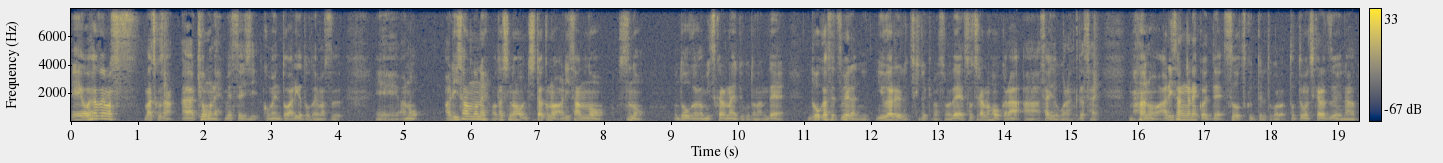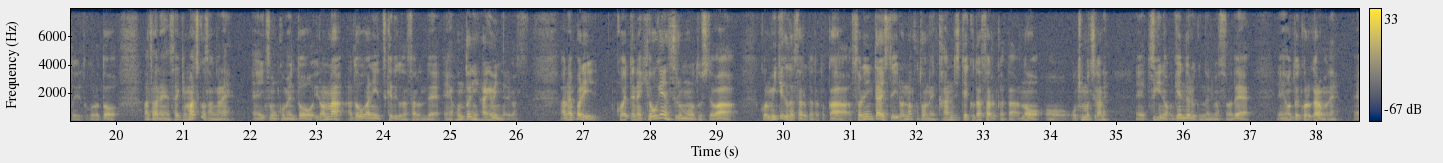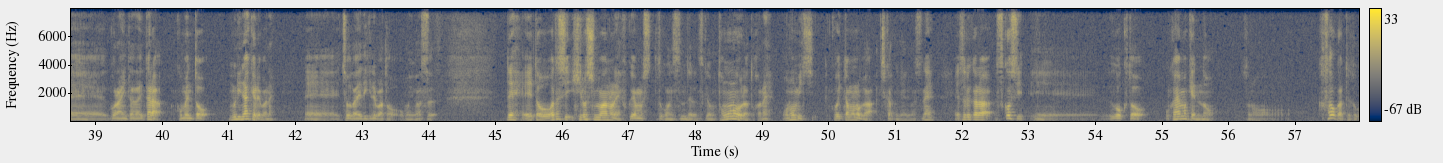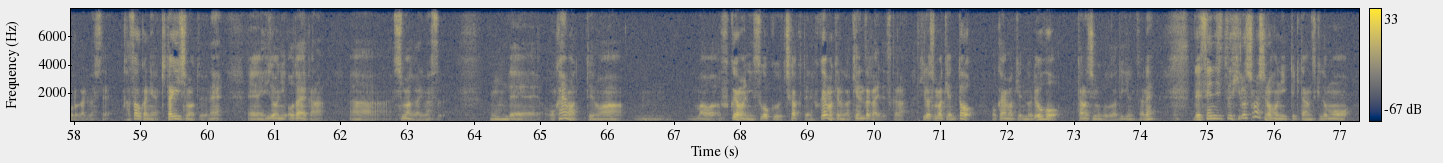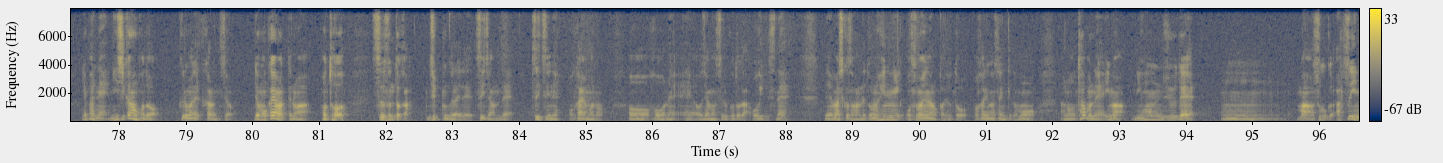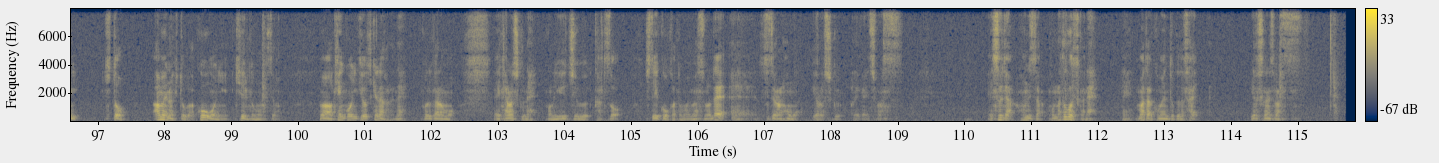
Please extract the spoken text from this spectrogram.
えー、おはようございます。まちこさん。あ今日もねメッセージコメントありがとうございます。えー、あのアリさんのね私の自宅のアリさんの巣の動画が見つからないということなんで動画説明欄に URL つけておきますのでそちらの方からあ再度ご覧ください。まああのアリさんがねこうやって巣を作ってるところとっても力強いなというところとあとはね最近まちこさんがねいつもコメントをいろんな動画につけてくださるんで、えー、本当に励みになります。あのやっぱりこうやってね表現するものとしてはこれ見てくださる方とかそれに対していろんなことをね感じてくださる方のお気持ちがね、え次の原動力になりますので、え本当にこれからもね、えご覧いただいたらコメント無理なければね、えー、頂戴できればと思います。で、えーと、私広島のね福山市ってとこに住んでるんですけども友の浦とかね尾道こういったものが近くにありますね。それから少し、えー、動くと岡山県のその笠岡というところがありまして笠岡には北木島というね、えー、非常に穏やかなあ島があります、うん、で岡山っていうのは、うんまあ、福山にすごく近くて、ね、福山っていうのが県境ですから広島県と岡山県の両方楽しむことができるんですよね。で先日広島市の方に行ってきたんですけどもやっぱりね2時間ほど車でかかるんですよ。でも岡山っていうのは本当数分とか10分ぐらいで着いちゃうんでついついね岡山の方ね、えお邪魔することが多いですね。で益子さんはねどの辺にお住まいなのかちょっと分かりませんけどもあの多分ね今日本中でうんまあすごく暑い日と雨の人が交互に来てると思うんですよ。まあ健康に気をつけながらねこれからも、えー、楽しくねこの YouTube 活動していこうかと思いますので、えー、そちらの方もよろしくお願いします、え、それでは本日はこんなところですかね、えまたコメントください。よろしくお願いします。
